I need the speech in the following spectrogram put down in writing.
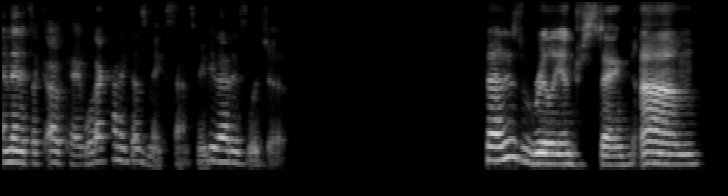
And then it's like, okay, well, that kind of does make sense. Maybe that is legit. That is really interesting. Um,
